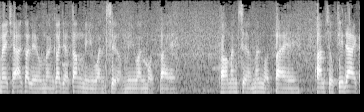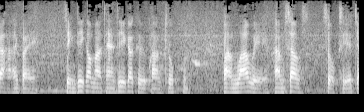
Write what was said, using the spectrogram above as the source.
ไม่ช้าก็เร็วมันก็จะต้องมีวันเสื่อมมีวันหมดไป พอมันเสื่อมมันหมดไป ความสุขที่ได้ก็หายไป สิ่งที่เข้ามาแทนที่ก็คือความทุกข์ความว้าเหวความเศร้าโศกเสียใจ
